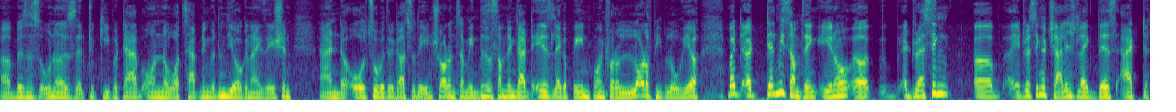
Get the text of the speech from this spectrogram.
uh, business owners uh, to keep a tab on uh, what's happening within the organization, and uh, also with regards to the insurance. I mean, this is something that is like a pain point for a lot of people over here. But uh, tell me something, you know, addressing uh, addressing a challenge like this at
